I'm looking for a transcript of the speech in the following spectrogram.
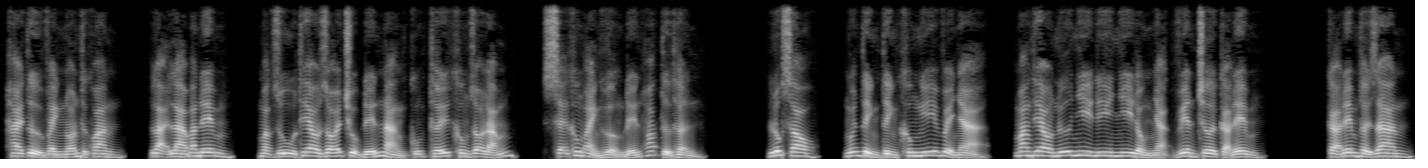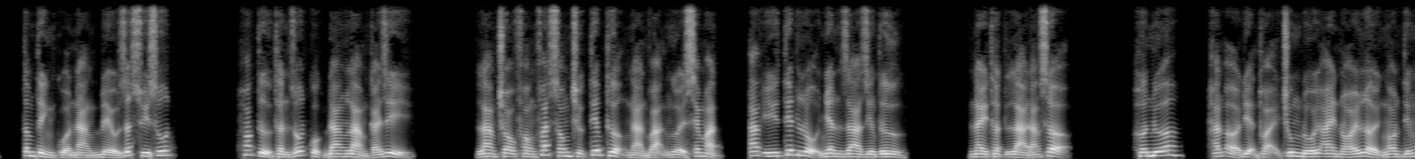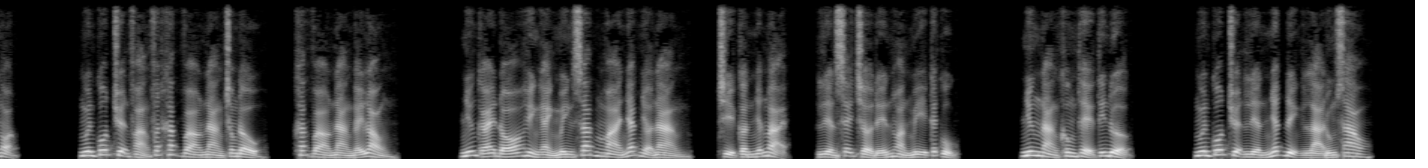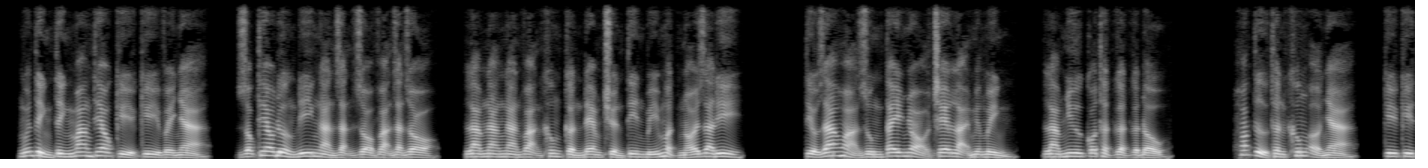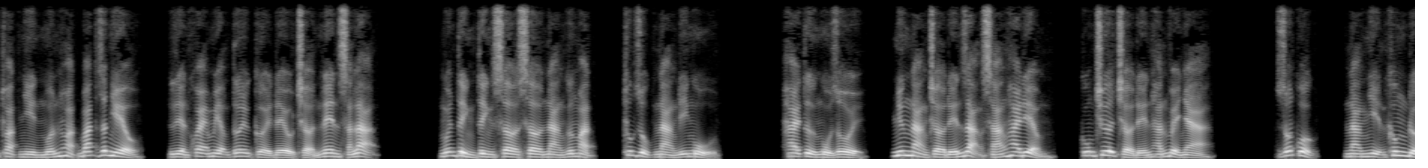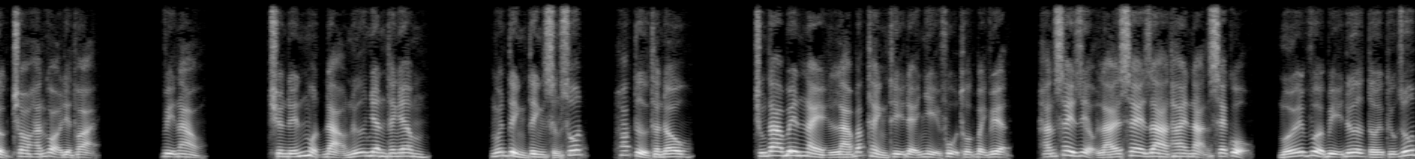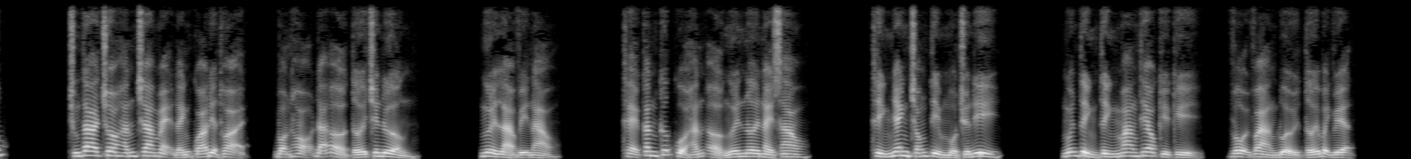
Hai tử vành nón thực khoan, lại là ban đêm, mặc dù theo dõi chụp đến nàng cũng thấy không rõ lắm, sẽ không ảnh hưởng đến hoắc tử thần. Lúc sau, Nguyễn Tình Tình không nghĩ về nhà, mang theo nữ nhi đi nhi đồng nhạc viên chơi cả đêm. Cả đêm thời gian, tâm tình của nàng đều rất suy sút. Hoắc tử thần rốt cuộc đang làm cái gì? Làm cho phòng phát sóng trực tiếp thượng ngàn vạn người xem mặt, ác ý tiết lộ nhân ra riêng tư. Này thật là đáng sợ. Hơn nữa, hắn ở điện thoại chung đối ai nói lời ngon tiếng ngọt. Nguyên cốt chuyện phảng phất khắc vào nàng trong đầu, khắc vào nàng đáy lòng. Những cái đó hình ảnh minh sắc mà nhắc nhở nàng, chỉ cần nhẫn lại, liền sẽ chờ đến hoàn mỹ kết cục. Nhưng nàng không thể tin được. Nguyên cốt chuyện liền nhất định là đúng sao. Nguyễn Tình Tình mang theo kỳ kỳ về nhà, dọc theo đường đi ngàn dặn dò vạn dặn dò, làm nàng ngàn vạn không cần đem truyền tin bí mật nói ra đi. Tiểu gia hỏa dùng tay nhỏ che lại miệng mình, làm như có thật gật gật đầu. Hoắc tử thần không ở nhà, kỳ kỳ thoạt nhìn muốn hoạt bát rất nhiều, liền khoe miệng tươi cười đều trở nên sán lạ. Nguyễn Tình Tình sờ sờ nàng gương mặt, thúc giục nàng đi ngủ. Hai tử ngủ rồi, nhưng nàng chờ đến dạng sáng 2 điểm, cũng chưa chờ đến hắn về nhà. Rốt cuộc, nàng nhịn không được cho hắn gọi điện thoại. Vị nào? Chuyên đến một đạo nữ nhân thanh âm. Nguyễn Tình Tình sửng sốt, hoắc tử thần đâu? Chúng ta bên này là Bắc Thành thị đệ nhị phụ thuộc bệnh viện, hắn say rượu lái xe ra thai nạn xe cộ, mới vừa bị đưa tới cứu giúp. Chúng ta cho hắn cha mẹ đánh quá điện thoại, bọn họ đã ở tới trên đường. Ngươi là vị nào? Thẻ căn cước của hắn ở ngươi nơi này sao? Thỉnh nhanh chóng tìm một chuyến đi. Nguyễn Tình Tình mang theo kỳ kỳ, vội vàng đuổi tới bệnh viện.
